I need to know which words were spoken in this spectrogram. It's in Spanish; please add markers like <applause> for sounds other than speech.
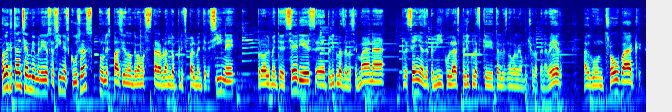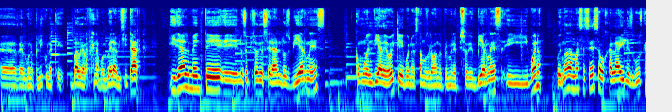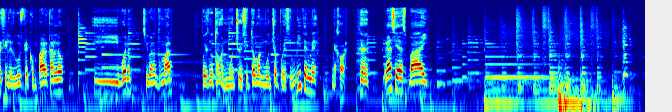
Hola, ¿qué tal? Sean bienvenidos a Cine Excusas, un espacio en donde vamos a estar hablando principalmente de cine, probablemente de series, eh, películas de la semana, reseñas de películas, películas que tal vez no valga mucho la pena ver, algún throwback eh, de alguna película que valga la pena volver a visitar. Idealmente eh, los episodios serán los viernes, como el día de hoy, que bueno, estamos grabando el primer episodio en viernes. Y bueno, pues nada más es eso. Ojalá y les guste, si les guste, compártanlo. Y bueno, si van a tomar, pues no tomen mucho y si toman mucho, pues invítenme mejor. <laughs> Gracias, bye.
